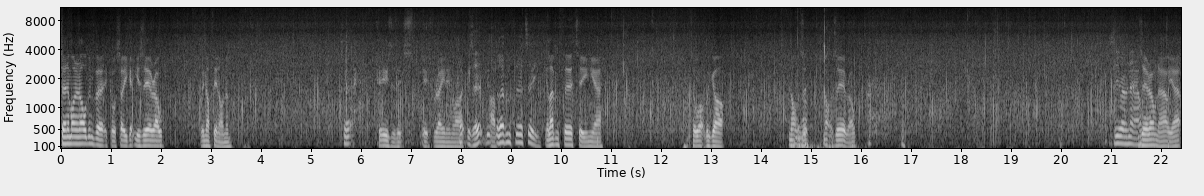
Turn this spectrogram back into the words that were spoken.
Turn them on and hold them vertical so you get your zero with nothing on them. So, Jesus, it's it's raining like what was it? I've- 11, 13. 11 13 yeah so what we got not Yeah. not zero Zero now. zero now yeah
